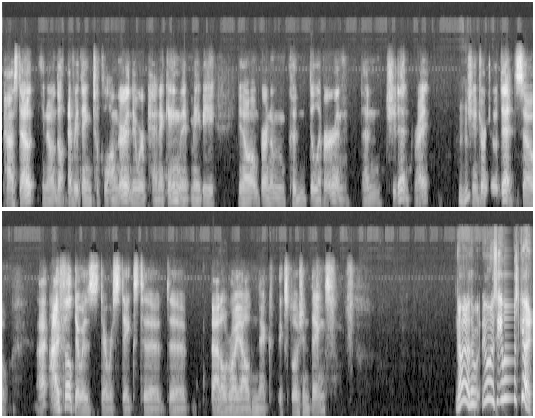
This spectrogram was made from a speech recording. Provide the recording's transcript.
passed out, you know, the, everything took longer and they were panicking that maybe, you know, Burnham couldn't deliver and then she did, right? Mhm. She and Georgiou did. So I, I felt there was there were stakes to the battle royale neck explosion things. No, no, there, it was, it was good.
